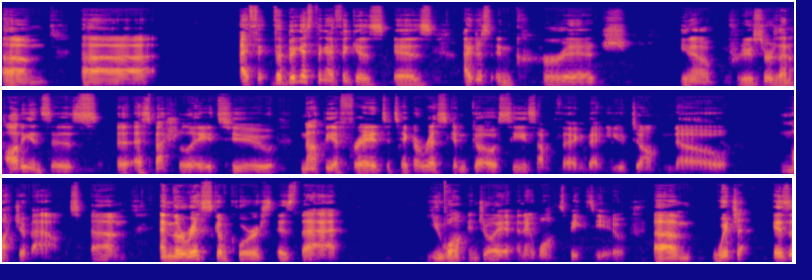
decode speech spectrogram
Um, uh, I think the biggest thing I think is is I just encourage you know producers and audiences especially to not be afraid to take a risk and go see something that you don't know much about. Um, and the risk, of course, is that you won't enjoy it and it won't speak to you, um, which is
